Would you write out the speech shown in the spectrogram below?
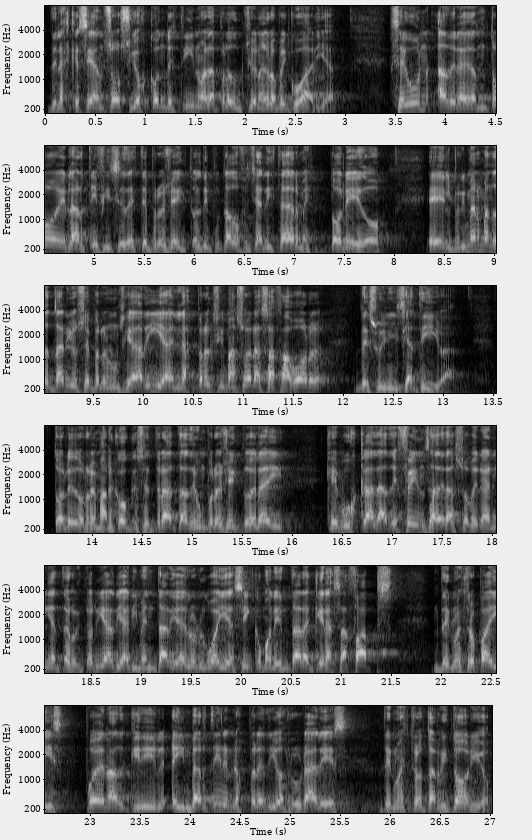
de las que sean socios con destino a la producción agropecuaria. Según adelantó el artífice de este proyecto, el diputado oficialista Hermes Toledo, el primer mandatario se pronunciaría en las próximas horas a favor de su iniciativa. Toledo remarcó que se trata de un proyecto de ley que busca la defensa de la soberanía territorial y alimentaria del Uruguay, así como alentar a que las AFAPs de nuestro país puedan adquirir e invertir en los predios rurales de nuestro territorio.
